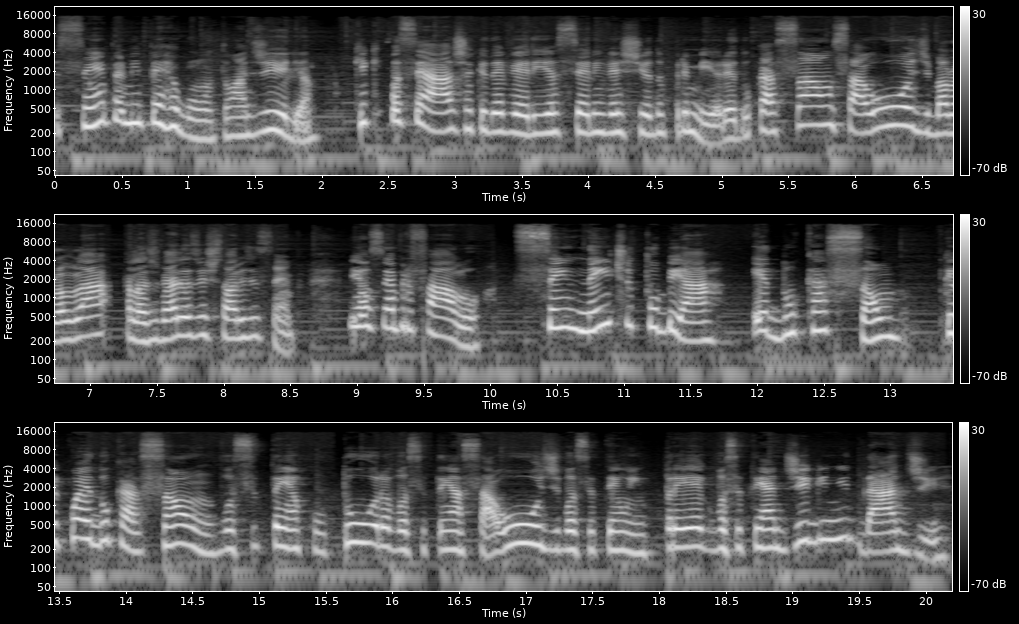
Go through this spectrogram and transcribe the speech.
sempre me perguntam, Adília, o que, que você acha que deveria ser investido primeiro? Educação, saúde, blá blá blá, aquelas velhas histórias de sempre. E eu sempre falo, sem nem titubear, educação. Porque com a educação você tem a cultura, você tem a saúde, você tem o emprego, você tem a dignidade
